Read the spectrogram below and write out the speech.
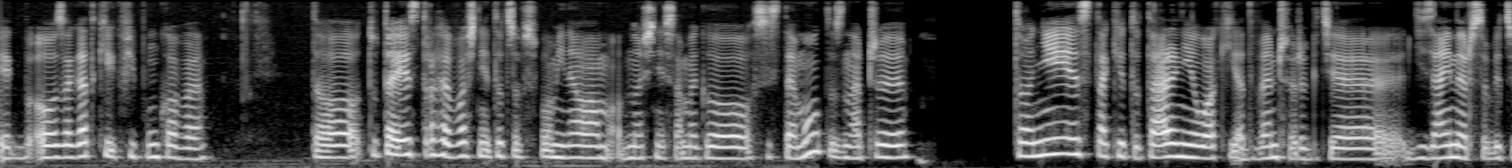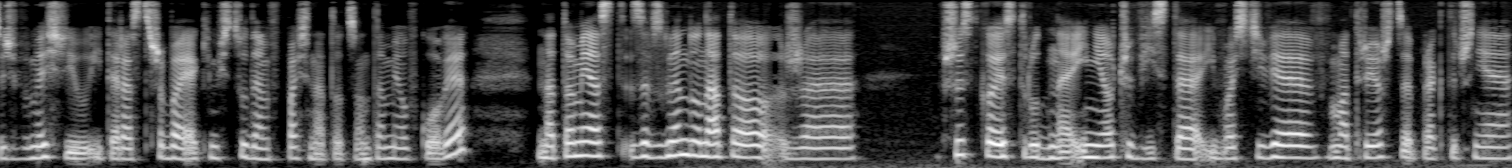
jakby o zagadki ekwipunkowe, to tutaj jest trochę właśnie to, co wspominałam odnośnie samego systemu, to znaczy to nie jest takie totalnie wacky adventure, gdzie designer sobie coś wymyślił i teraz trzeba jakimś cudem wpaść na to, co on tam miał w głowie. Natomiast ze względu na to, że wszystko jest trudne i nieoczywiste i właściwie w matrioszce praktycznie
